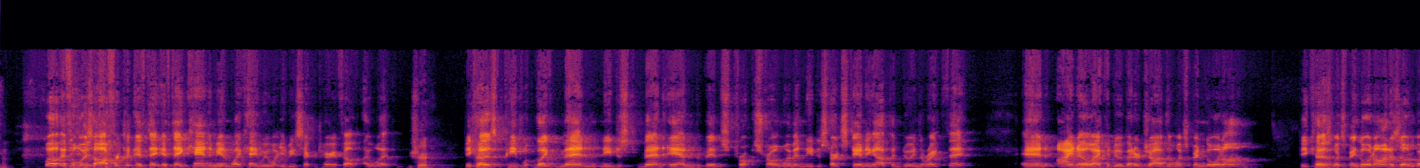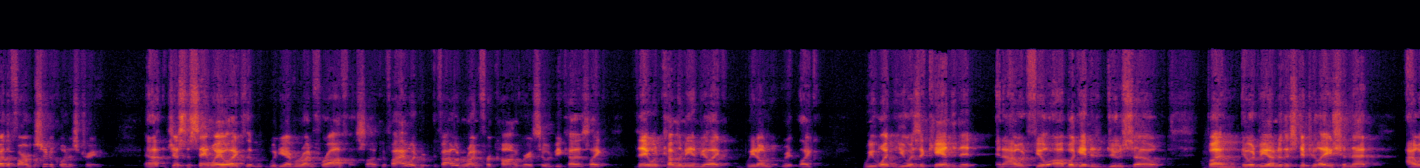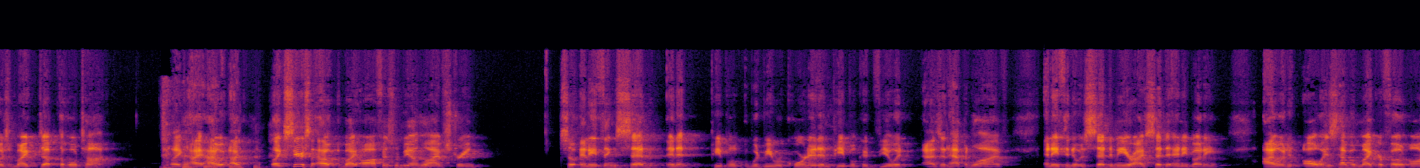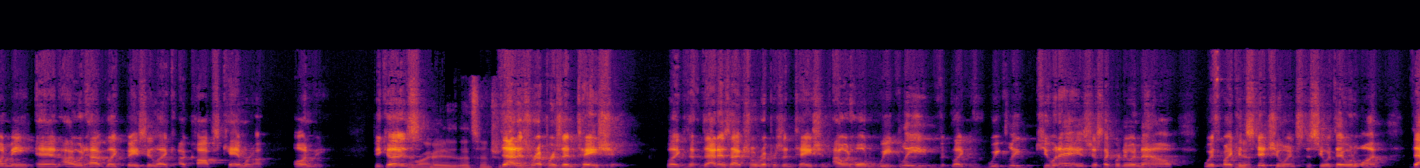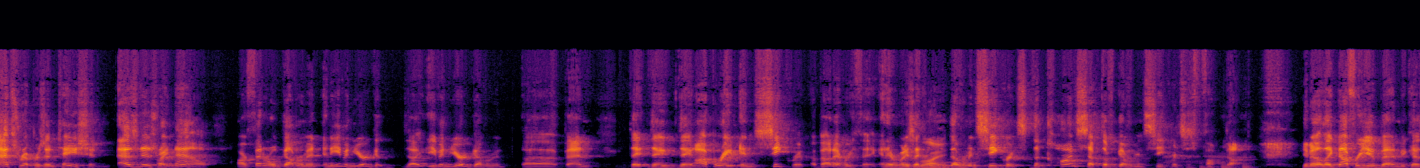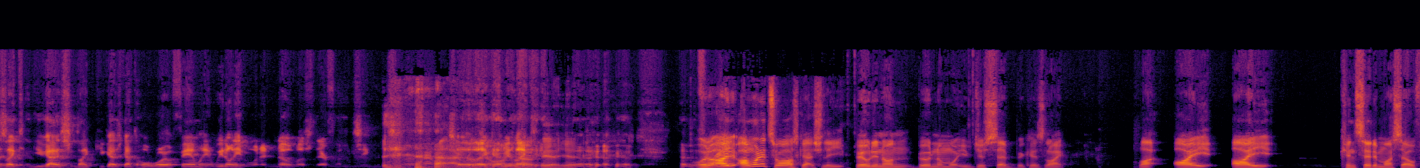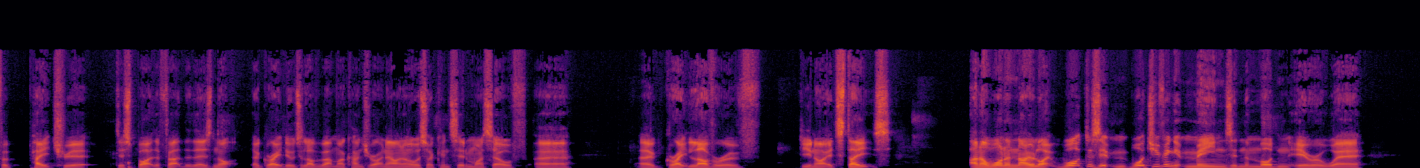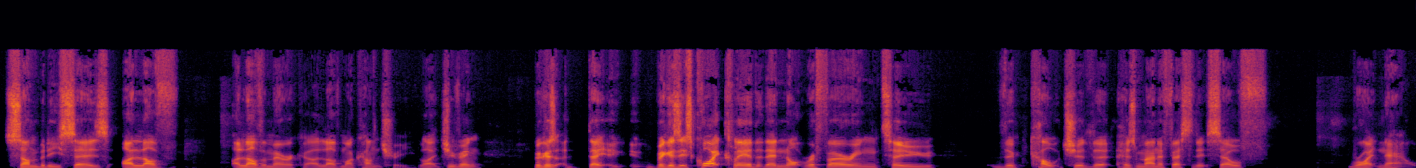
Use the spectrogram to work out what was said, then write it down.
well, if it was offered to, if they, if they came to me and like, Hey, we want you to be secretary of health, I would. Sure because sure. people like men need to men and, and strong, strong, women need to start standing up and doing the right thing and i know yeah. i could do a better job than what's been going on because yeah. what's been going on is owned by the pharmaceutical industry and just the same way like would you ever run for office like if i would if i would run for congress it would be because like they would come to me and be like we don't like we want you as a candidate and i would feel obligated to do so but mm. it would be under the stipulation that i was mic'd up the whole time like I, I would I, like seriously I, my office would be on live stream so anything said in it, people would be recorded and people could view it as it happened live. Anything that was said to me or I said to anybody, I would always have a microphone on me and I would have like basically like a cop's camera on me because right. that's interesting. That is representation. Like th- that is actual representation. I would hold weekly, like weekly Q and A's, just like we're doing now with my constituents yeah. to see what they would want. That's representation. As it is right now, our federal government and even your, uh, even your government, uh, Ben, they, they they operate in secret about everything, and everybody's like, Right. "Ooh, government secrets." The concept of government secrets is fucked up. You know, like not for you, Ben, because like you guys like you guys got the whole royal family, and we don't even want to know most of their fucking secrets. I really like, I mean, like, know. yeah, yeah. Well, I, I wanted to ask actually, building on building on what you've just said, because like, like I I consider myself a patriot, despite the fact that there's not a great deal to love about my country right now, and I also consider myself uh, a great lover of the United States. And I want to know, like, what does it? What do you think it means in the modern era where somebody says, "I love, I love America, I love my country"? Like, do you think? because they because it's quite clear that they're not referring to the culture that has manifested itself right now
